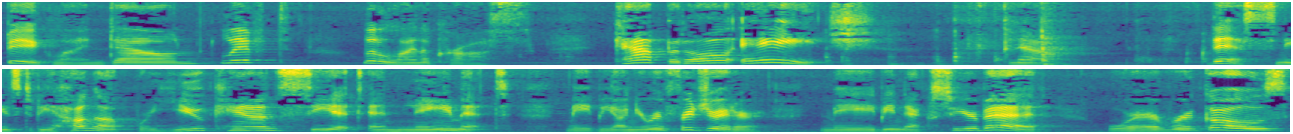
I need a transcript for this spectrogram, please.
big line down, lift, little line across. Capital H. Now, this needs to be hung up where you can see it and name it. Maybe on your refrigerator, maybe next to your bed, wherever it goes.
